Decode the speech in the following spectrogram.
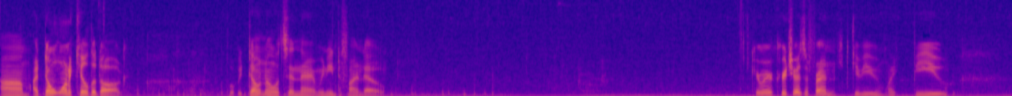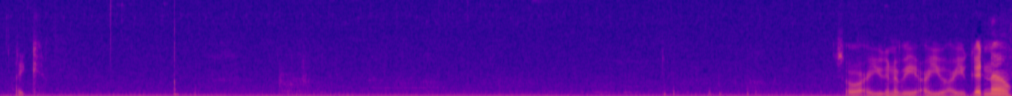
Um, I don't want to kill the dog. But we don't know what's in there and we need to find out. Can we recruit you as a friend? Give you, like, be you, like, So are you gonna be? Are you are you good now?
